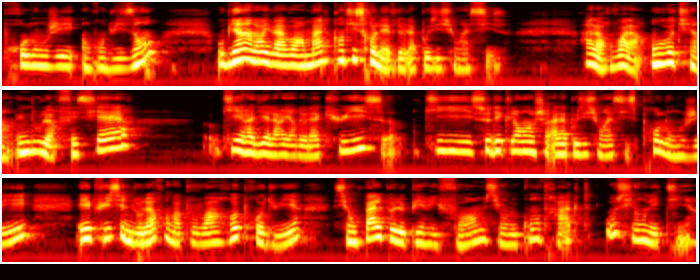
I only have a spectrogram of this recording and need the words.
prolongée en conduisant, ou bien alors il va avoir mal quand il se relève de la position assise. Alors voilà, on retient une douleur fessière qui irradie à l'arrière de la cuisse, qui se déclenche à la position assise prolongée, et puis c'est une douleur qu'on va pouvoir reproduire si on palpe le piriforme, si on le contracte ou si on l'étire.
